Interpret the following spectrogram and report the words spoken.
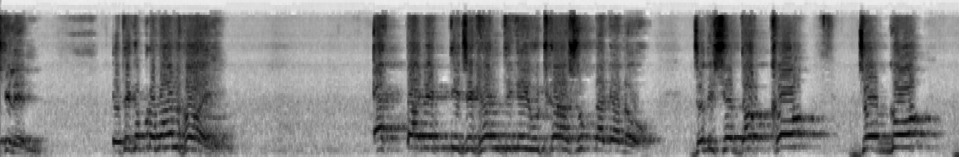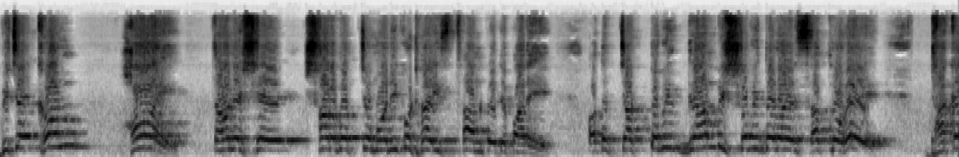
ছিলেন। এ থেকে প্রমাণ হয়, একটা ব্যক্তি যেখান থেকেই উঠে আসুক না কেন যদি সে দক্ষ, যোগ্য, বিচক্ষণ হয়, তাহলে সে সর্বোচ্চ মণিকোঠায় স্থান পেতে পারে। অর্থাৎ চট্টগ্রাম বিশ্ববিদ্যালয়ের ছাত্র হয়ে, ঢাকা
